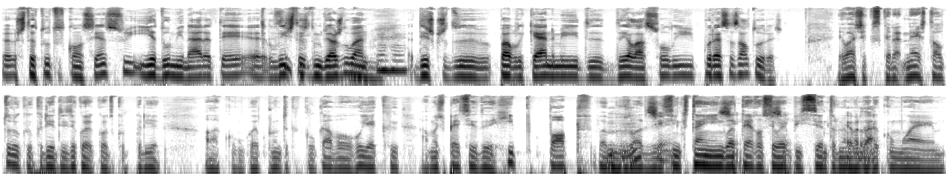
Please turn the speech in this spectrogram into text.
uh, estatuto de consenso e a dominar até uh, listas sim, sim. de melhores do ano. Uhum. Discos de Public Enemy, de De La Soul e por essas alturas. Eu acho que se calhar, nesta altura o que eu queria dizer, o que eu queria falar com, com a pergunta que colocava o Rui, é que há uma espécie de hip hop, vamos uhum, lá dizer sim, assim, que tem em Inglaterra sim, o seu sim, epicentro na é maneira como é, uh,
